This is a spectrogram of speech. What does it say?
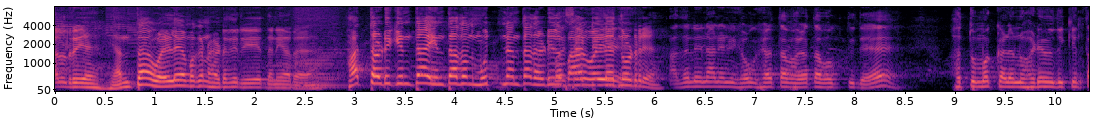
ಅಲ್ರಿ ಎಂತ ಒಳ್ಳೆ ಮಗನ ಹಡಿದಿರಿ ದನಿಯಾರ ಹತ್ತು ಅಡಿಗಿಂತ ಇಂಥದೊಂದು ಮುಚ್ಚಿನಂತದ್ ಹಡಿದು ಭಾಳ ಒಳ್ಳೇದು ನೋಡ್ರಿ. ಅದನ್ನೇ ನಾನು ನಿನಗೆ ಹೋಗಿ ಹೇಳ್ತಾ ಹೇಳ್ತಾ ಹೋಗ್ತಿದ್ದೆ. ಹತ್ತು ಮಕ್ಕಳನ್ನು ಹಡಿಯೋದಕ್ಕಿಂತ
